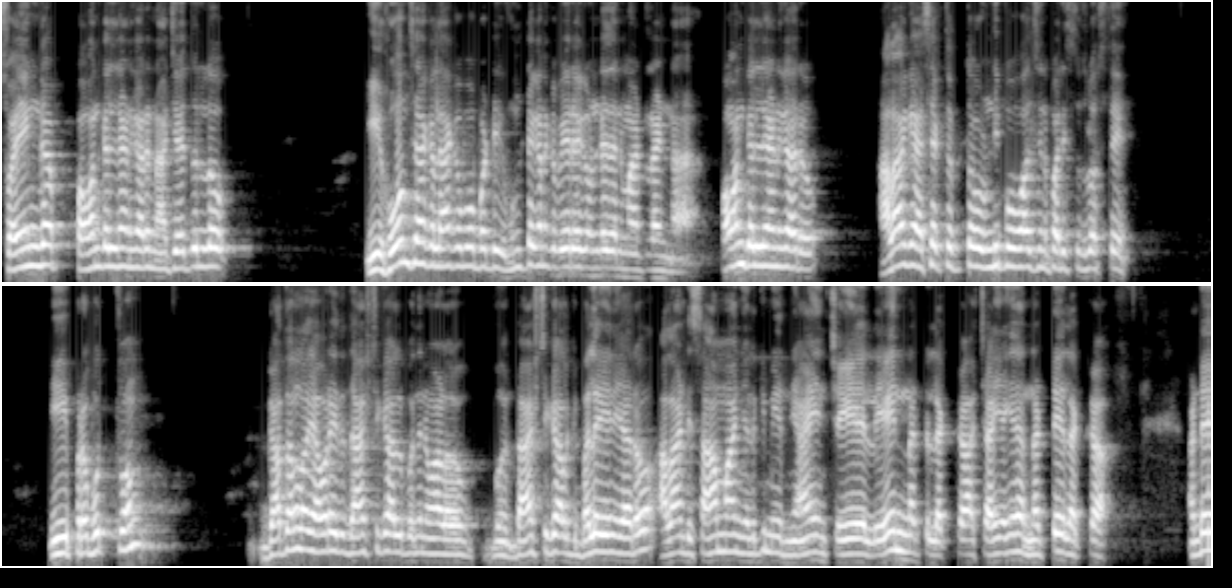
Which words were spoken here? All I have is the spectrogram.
స్వయంగా పవన్ కళ్యాణ్ గారు నా చేతుల్లో ఈ హోంశాఖ లేకపోబట్టి ఉంటే కనుక వేరేగా ఉండేదని మాట్లాడినా పవన్ కళ్యాణ్ గారు అలాగే అశక్తతో ఉండిపోవాల్సిన పరిస్థితులు వస్తే ఈ ప్రభుత్వం గతంలో ఎవరైతే దాష్టికాలు పొందిన వాళ్ళ దాష్టికాలకి బలయ్యారో అలాంటి సామాన్యులకి మీరు న్యాయం చేయలేనట్టు లెక్క చేయనట్టే లెక్క. అంటే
